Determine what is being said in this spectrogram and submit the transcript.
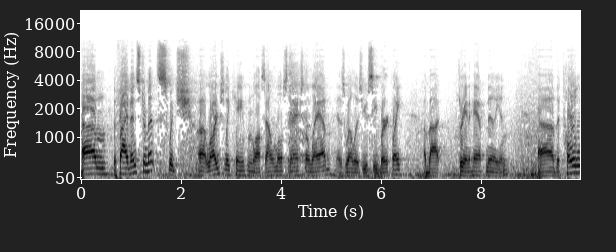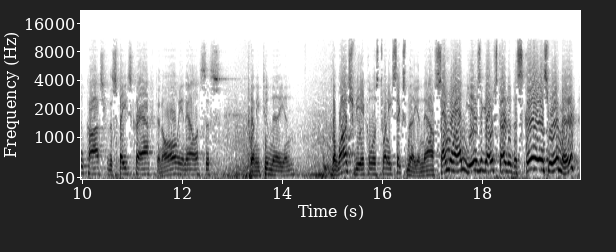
Um, the five instruments, which uh, largely came from Los Alamos National Lab as well as UC Berkeley, about three and a half million. Uh, the total cost for the spacecraft and all the analysis, 22 million. The launch vehicle was 26 million. Now, someone years ago started a scurrilous rumor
